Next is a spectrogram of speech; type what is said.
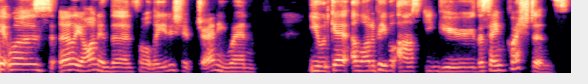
It was early on in the thought leadership journey when you would get a lot of people asking you the same questions.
